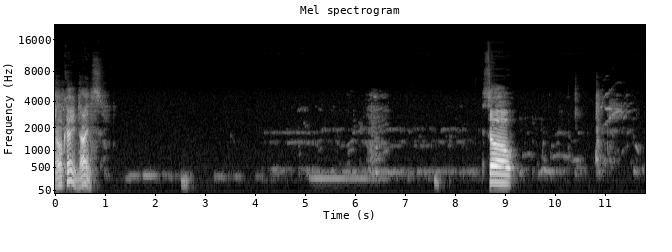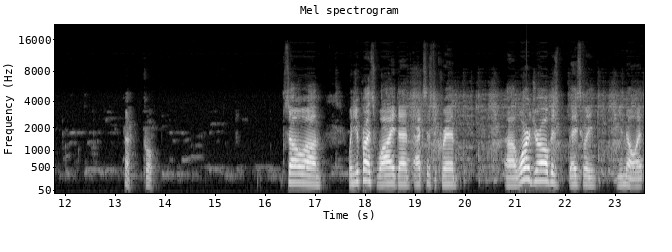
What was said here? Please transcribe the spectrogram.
Okay, nice. So, huh, cool. So, um, when you press Y, that access the crib. Uh, wardrobe is basically, you know it.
